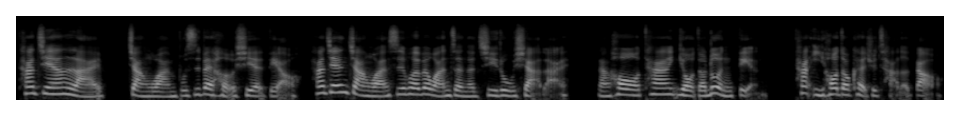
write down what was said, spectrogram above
他今天来讲完不是被和谐掉，他今天讲完是会被完整的记录下来，然后他有的论点，他以后都可以去查得到，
